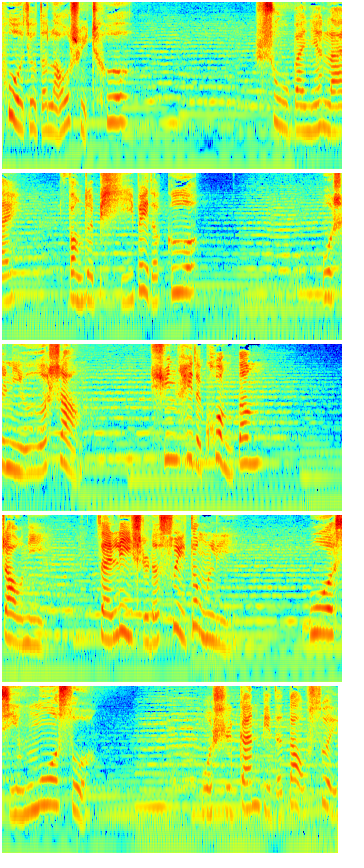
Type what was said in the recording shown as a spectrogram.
破旧的老水车，数百年来放着疲惫的歌。我是你额上熏黑的矿灯，照你在历史的隧洞里蜗行摸索。我是干瘪的稻穗，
